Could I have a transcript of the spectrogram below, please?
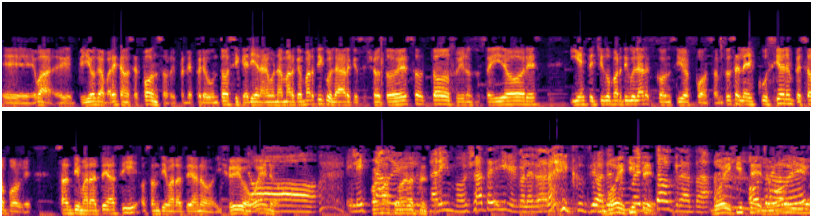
eh, bueno, eh, pidió que aparezcan los sponsors, les preguntó si querían alguna marca en particular, qué sé yo, todo eso, todos subieron sus seguidores y este chico particular consiguió sponsor. Entonces la discusión empezó porque Santi Maratea sí o Santi Maratea no. Y yo digo, no, bueno. el estado de voluntarismo, ya te dije con la, discusión, es un meritócrata. Vos dijiste, Otra vez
